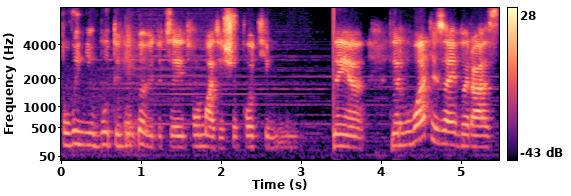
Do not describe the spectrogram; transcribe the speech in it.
повинні бути готові до цієї інформації, щоб потім не нервувати зайвий раз,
